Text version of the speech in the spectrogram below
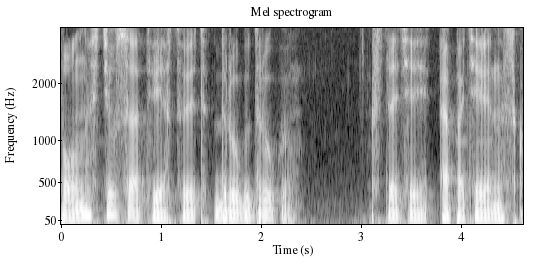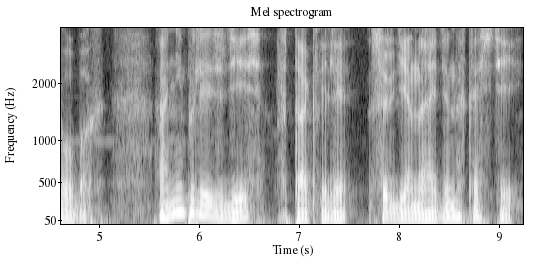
полностью соответствуют друг другу. Кстати, о потерянных скобах. Они были здесь, в Таквиле, среди найденных костей.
